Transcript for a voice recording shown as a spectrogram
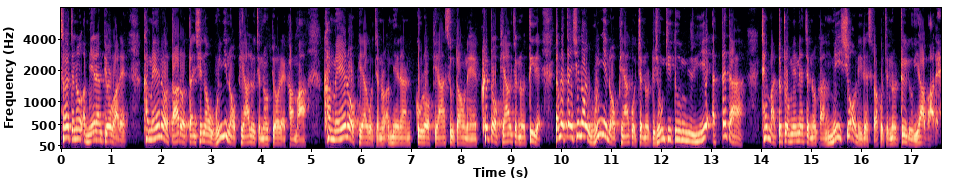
ဆိုတော့ကျွန်တော်အမြဲတမ်းပြောပါတယ်ခမဲတော်သားတော်တန်ရှင်းတော်ဝိညာဉ်တော်ဖျားလို့ကျွန်တော်ပြောတဲ့အခါမှာခမဲတော်ဖျားကိုကျွန်တော်အမြဲတမ်းကိုတော်ဖျားဆူတောင်းတယ်ခရစ်တော်ဖျားကိုကျွန်တော်သိတယ်ဒါပေမဲ့တန်ရှင်းတော်ဝိညာဉ်တော်ဖျားကိုကျွန်တော်ယုံကြည်သူရဲ့အသက်တာထဲမှာတော်တော်များများကျွန်တော်ကမေ့လျှော့နေတယ်ဆိုတော့ကိုကျွန်တော်တွေ့လို့ရပါတယ်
